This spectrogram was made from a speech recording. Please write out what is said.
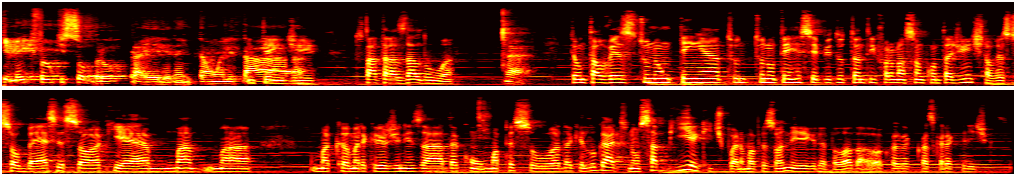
Que meio que foi o que sobrou pra ele, né? Então ele tá. Entendi. Tu tá atrás da lua. É. Então talvez tu não tenha, tu, tu não tenha recebido tanta informação quanto a gente. Talvez tu soubesse só que é uma, uma, uma câmara criogenizada com uma pessoa daquele lugar. Tu não sabia que tipo era uma pessoa negra, blá blá blá, com, com as características.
